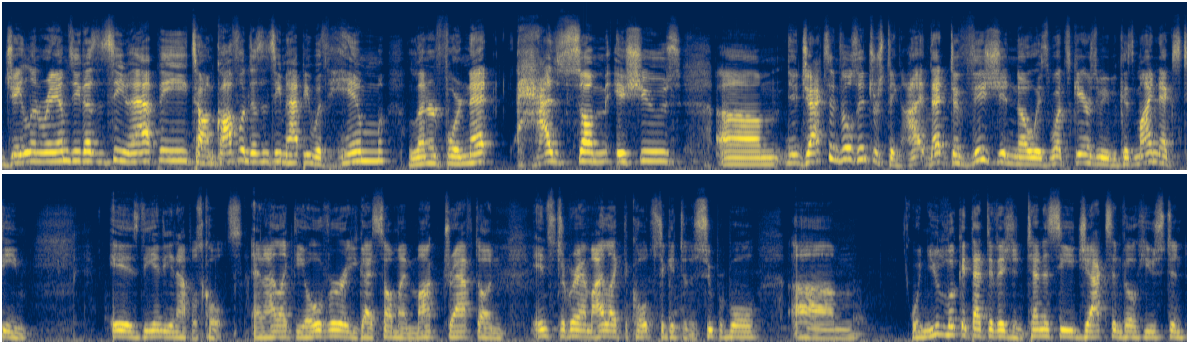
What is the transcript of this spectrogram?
Jalen Ramsey doesn't seem happy. Tom Coughlin doesn't seem happy with him. Leonard Fournette has some issues. Um, Jacksonville's interesting. I, that division, though, is what scares me because my next team is the Indianapolis Colts. And I like the over. You guys saw my mock draft on Instagram. I like the Colts to get to the Super Bowl. Um, when you look at that division, Tennessee, Jacksonville, Houston,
